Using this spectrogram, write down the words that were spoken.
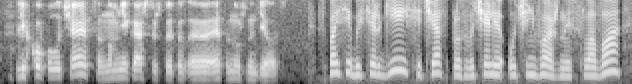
легко получается, но мне кажется, что это, это нужно делать. Спасибо, Сергей. Сейчас прозвучали очень важные слова –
